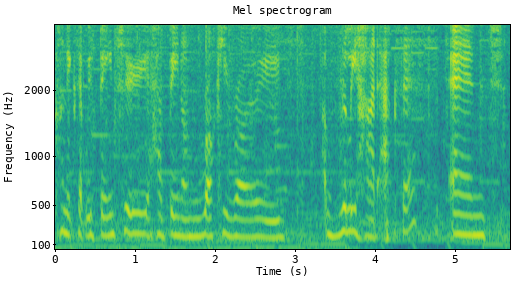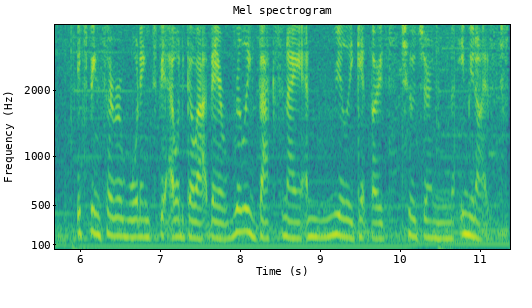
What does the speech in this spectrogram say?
clinics that we've been to have been on rocky roads, really hard access, and it's been so rewarding to be able to go out there, really vaccinate, and really get those children immunised.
